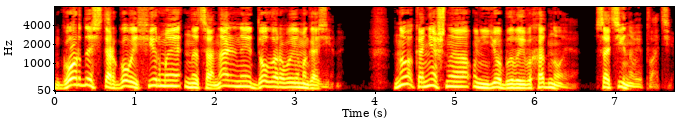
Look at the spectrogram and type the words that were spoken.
гордость торговой фирмы «Национальные долларовые магазины». Но, конечно, у нее было и выходное — сатиновое платье.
